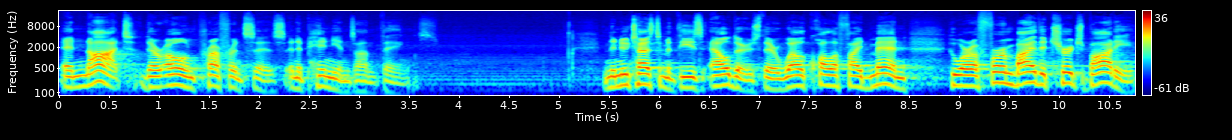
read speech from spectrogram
and not their own preferences and opinions on things. In the New Testament, these elders, they're well qualified men who are affirmed by the church body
